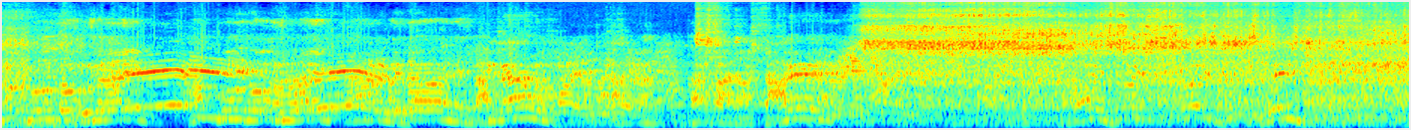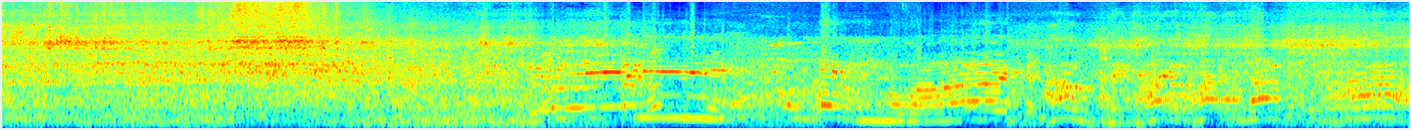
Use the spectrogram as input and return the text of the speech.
พระครูตกใจพระครูตกใจไม่ได้อีกแล้วทั้งการอาจารย์ เฮ้ยเฮ้ยเฮ้ยบ้งมาบายเอ้าไม่ใช่พระดังอ้าว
